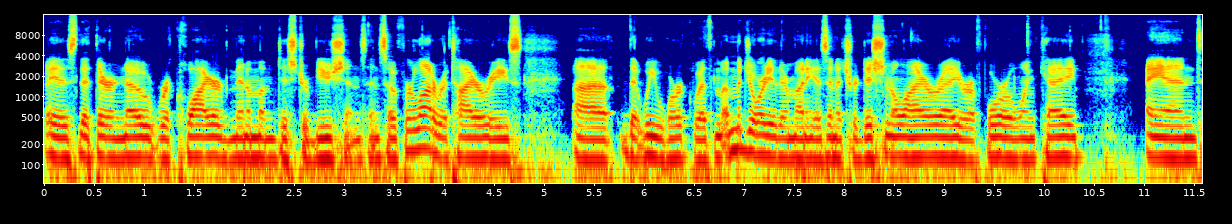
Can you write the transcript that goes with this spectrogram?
is that there are no required minimum distributions. And so for a lot of retirees, uh, that we work with, a majority of their money is in a traditional IRA or a 401k. And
